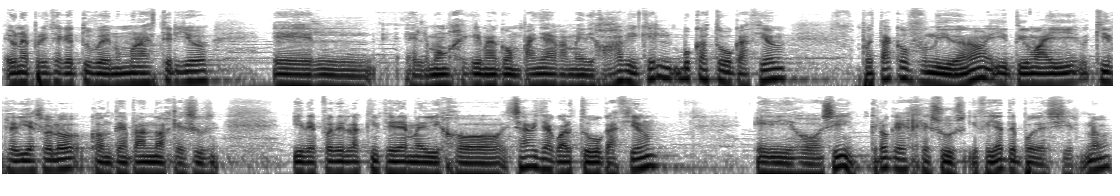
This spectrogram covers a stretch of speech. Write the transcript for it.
en una experiencia que tuve en un monasterio, el, el monje que me acompañaba me dijo, Javi, ¿qué buscas tu vocación? Pues estás confundido, ¿no? Y estuvimos ahí 15 días solo contemplando a Jesús. Y después de los 15 días me dijo, ¿sabes ya cuál es tu vocación? Y dijo, sí, creo que es Jesús. Y dice, ya te puedes ir, ¿no?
